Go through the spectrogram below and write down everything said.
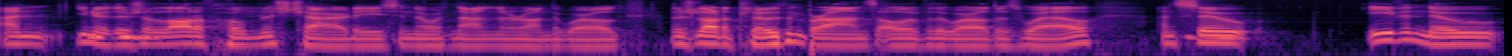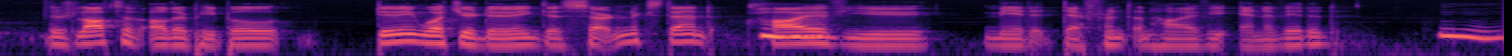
And you know, mm-hmm. there's a mm-hmm. lot of homeless charities in Northern Ireland and around the world. There's a lot of clothing brands all over the world as well. And so, mm-hmm. even though there's lots of other people doing what you're doing to a certain extent, mm-hmm. how have you made it different and how have you innovated? Mm-hmm.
